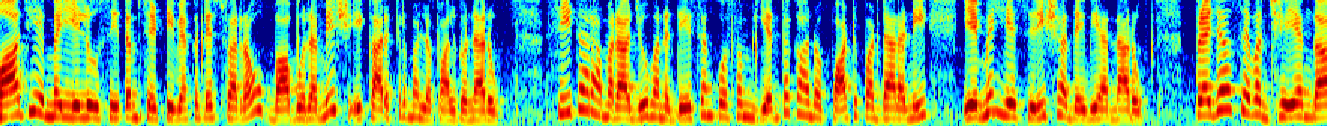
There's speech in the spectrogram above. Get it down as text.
మాజీ ఎమ్మెల్యేలు సీతంశెట్టి వెంకటేశ్వరరావు బాబు రమేష్ ఈ కార్యక్రమంలో పాల్గొన్నారు. సీతారామరాజు మన దేశం కోసం ఎంతగానో పాటుపడ్డారని ఎమ్మెల్యే శిరీషాదేవి అన్నారు. ప్రజాసేవ ధ్యేయంగా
